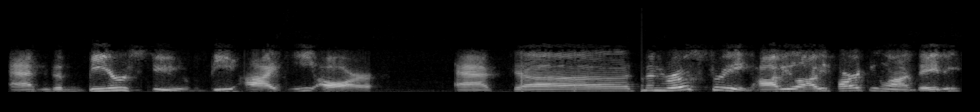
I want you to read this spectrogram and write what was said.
at the Bier Stube, B-I-E-R, at uh, Monroe Street, Hobby Lobby parking lot, baby.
